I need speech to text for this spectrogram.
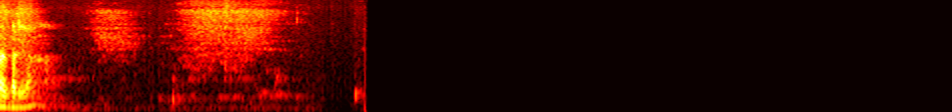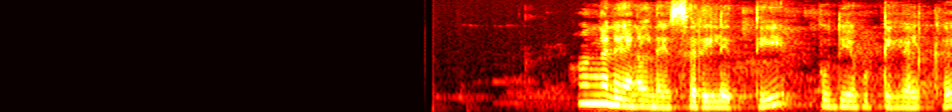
കടല. അങ്ങനെ ഞങ്ങൾ നഴ്സറിയിലെത്തി. പുതിയ കുട്ടികൾക്ക്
